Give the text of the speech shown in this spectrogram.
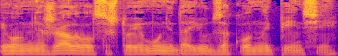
и он мне жаловался, что ему не дают законной пенсии.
